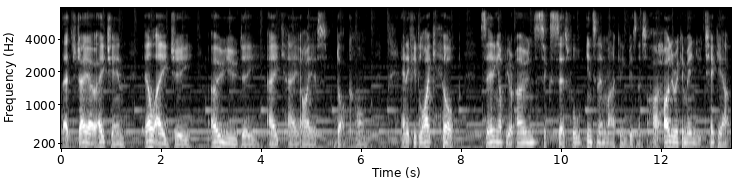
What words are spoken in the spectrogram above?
That's J O H N L A G O U D A K I S.com. And if you'd like help setting up your own successful internet marketing business, I highly recommend you check out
